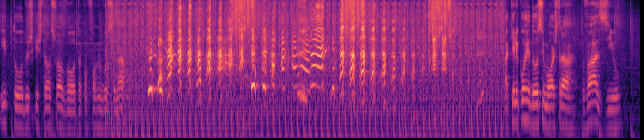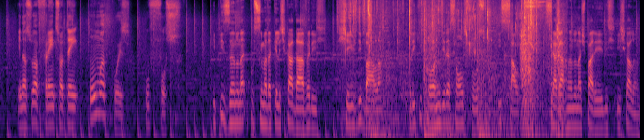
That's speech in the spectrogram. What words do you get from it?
e todos que estão à sua volta conforme você narra. Aquele corredor se mostra vazio e na sua frente só tem uma coisa: o fosso. E pisando na- por cima daqueles cadáveres cheios de bala, Brick corre em direção ao fosso e salta, se agarrando nas paredes e escalando.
